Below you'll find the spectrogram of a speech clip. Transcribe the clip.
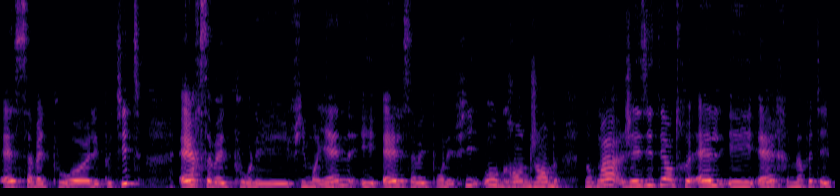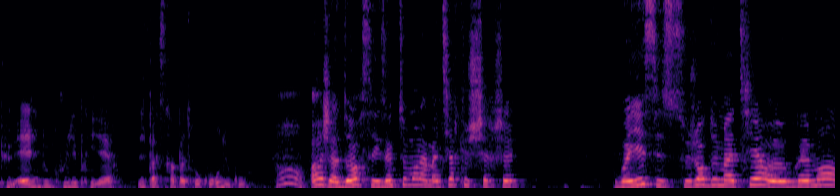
S, ça va être pour euh, les petites. R, ça va être pour les filles moyennes. Et L, ça va être pour les filles aux grandes jambes. Donc moi, j'ai hésité entre L et R, mais en fait, il n'y avait plus L, donc j'ai pris R. J'espère que ce sera pas trop court, du coup. Oh, j'adore, c'est exactement la matière que je cherchais. Vous voyez, c'est ce genre de matière euh, vraiment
